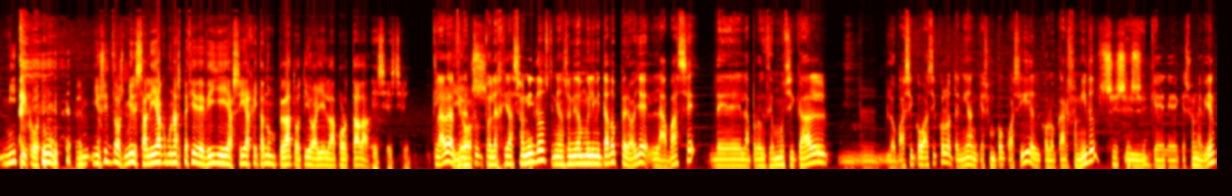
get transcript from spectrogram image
mítico, tú. El Music 2000 salía como una especie de DJ así agitando un plato, tío, ahí en la portada. Sí, sí, sí. Claro, al final tú, elegías sonidos, tenían sonidos muy limitados, pero oye, la base de la producción musical, mm, lo básico, básico lo tenían, que es un poco así, el colocar sonidos Sí, sí, y sí. Que, que suene bien.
